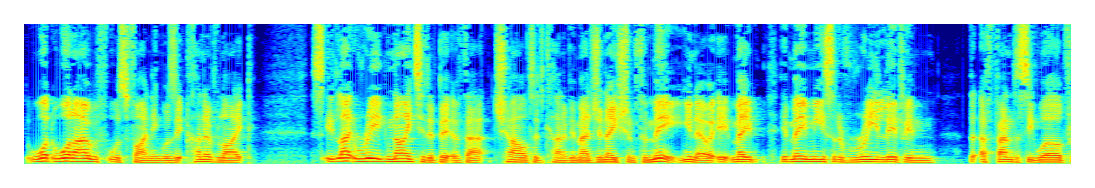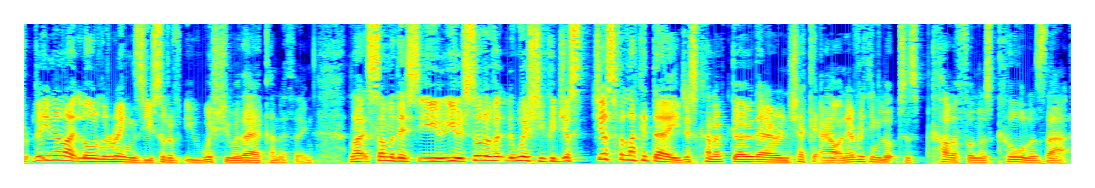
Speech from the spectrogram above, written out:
what what I was finding was it kind of like it like reignited a bit of that childhood kind of imagination for me. You know, it made it made me sort of relive in a fantasy world. You know, like Lord of the Rings, you sort of you wish you were there, kind of thing. Like some of this, you you sort of wish you could just just for like a day, just kind of go there and check it out, and everything looked as colourful and as cool as that.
